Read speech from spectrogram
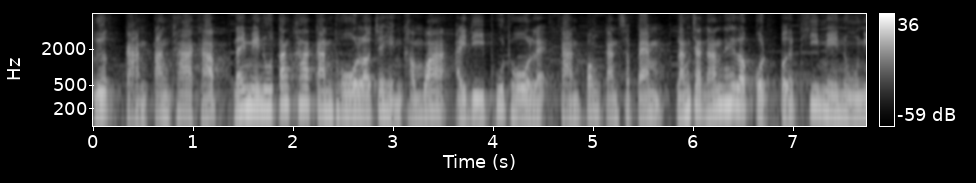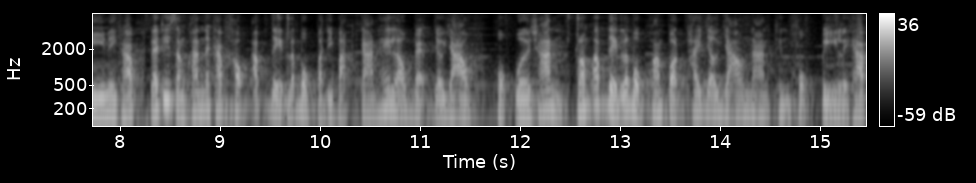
เลือกการตั้งค่าครับ ในเมนูตั้งค่าการโทรเราจะเห็นคำว่า ID ผู้โทรและการป้องกันสแปม หลังจากนั้นให้เรากดเปิดที่เมนูนี้นะครับ และที่สำคัญนะครับเขาอัปเดตระบบปฏิบัติการให้เราแบบยาวๆ 6 เวอร์ชันพร้อมอัปเดตระบบความปลอดภัยยาวๆ นานถึง 6 ปีเลยครับ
